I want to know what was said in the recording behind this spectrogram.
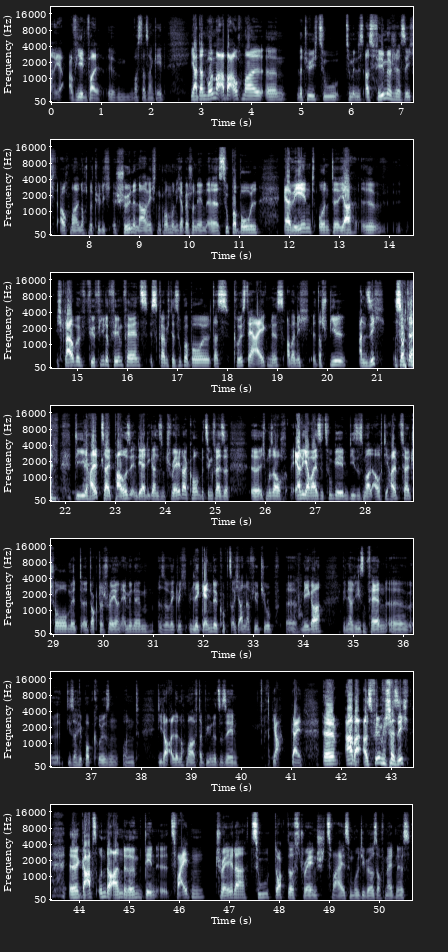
Ja, auf jeden Fall, ähm, was das angeht. Ja, dann wollen wir aber auch mal ähm, natürlich zu, zumindest aus filmischer Sicht, auch mal noch natürlich äh, schöne Nachrichten kommen. Und ich habe ja schon den äh, Super Bowl erwähnt. Und äh, ja, äh, ich glaube, für viele Filmfans ist, glaube ich, der Super Bowl das größte Ereignis, aber nicht äh, das Spiel an sich, sondern die Halbzeitpause, in der die ganzen Trailer kommen, beziehungsweise äh, ich muss auch ehrlicherweise zugeben, dieses Mal auch die Halbzeitshow mit äh, Dr. Dre und Eminem, also wirklich Legende, guckt's euch an auf YouTube, äh, mega. Bin ja Riesenfan äh, dieser Hip-Hop-Größen und die da alle nochmal auf der Bühne zu sehen. Ja, geil. Ähm, aber aus filmischer Sicht äh, gab es unter anderem den äh, zweiten Trailer zu Doctor Strange 2, The Multiverse of Madness.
